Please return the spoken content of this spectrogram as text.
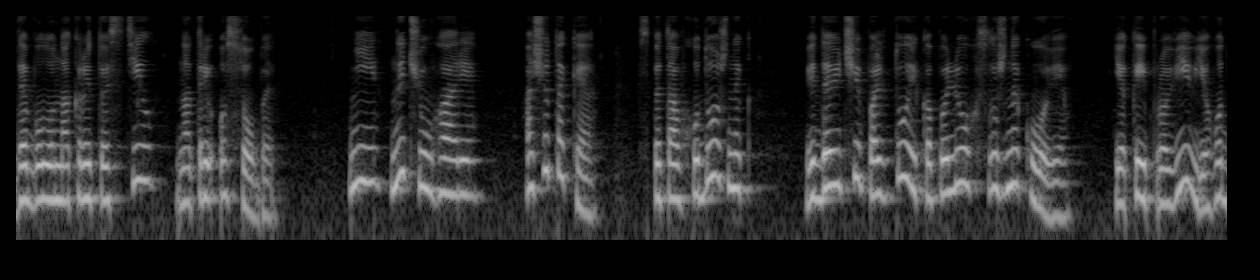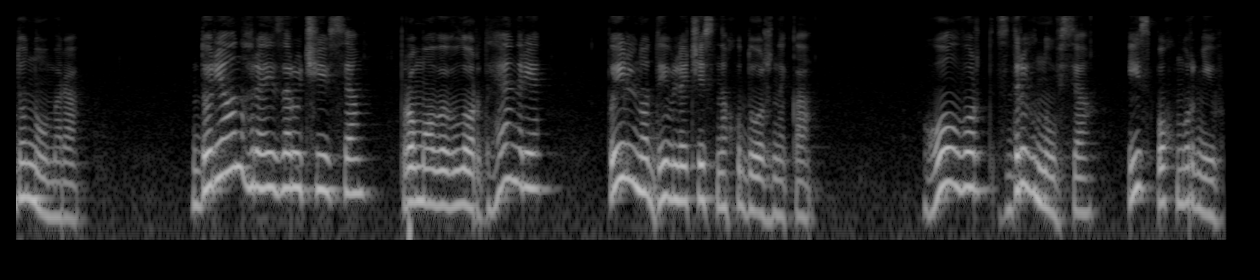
де було накрито стіл на три особи. Ні, не чув Гаррі. А що таке? спитав художник, віддаючи пальто і капелюх служникові, який провів його до номера. Доріан Грей заручився, промовив лорд Генрі, пильно дивлячись на художника. Голворд здригнувся і спохмурнів.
